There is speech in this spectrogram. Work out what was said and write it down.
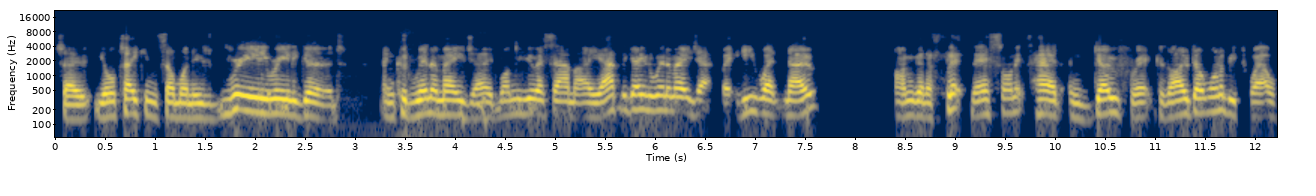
So you're taking someone who's really, really good and could win a major. He'd won the US Ama. He had the game to win a major, but he went, no, I'm going to flip this on its head and go for it because I don't want to be 12th.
